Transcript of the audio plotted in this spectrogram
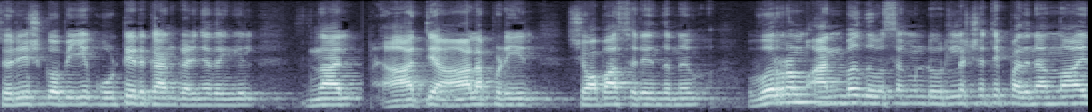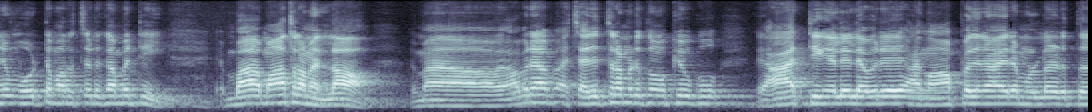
സുരേഷ് ഗോപിക്ക് കൂട്ടിയെടുക്കാൻ കഴിഞ്ഞതെങ്കിൽ എന്നാൽ ആറ്റ ആലപ്പുഴയിൽ ശോഭാ സുരേന്ദ്രന് വെറും അൻപത് ദിവസം കൊണ്ട് ഒരു ലക്ഷത്തി പതിനൊന്നായിരം വോട്ട് മറിച്ചെടുക്കാൻ പറ്റി. മാത്രമല്ല അവർ ചരിത്രം എടുത്ത് നോക്കി നോക്കൂ. ആറ്റിങ്ങലിൽ അവർ നാൽപ്പതിനായിരം ഉള്ളെടുത്ത്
